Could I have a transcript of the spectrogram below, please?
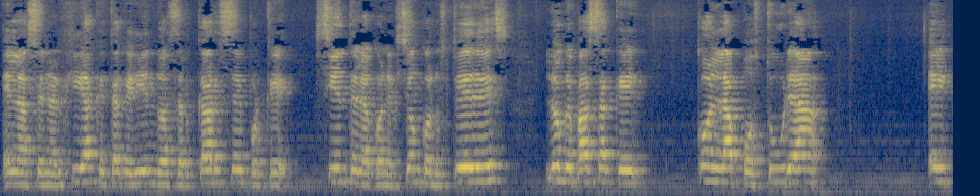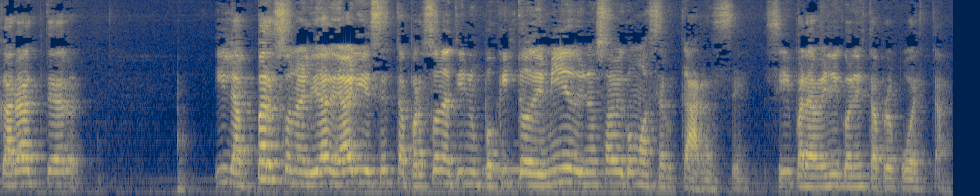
en las energías que está queriendo acercarse porque siente la conexión con ustedes. Lo que pasa que con la postura, el carácter y la personalidad de Aries, esta persona tiene un poquito de miedo y no sabe cómo acercarse, ¿sí? Para venir con esta propuesta.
